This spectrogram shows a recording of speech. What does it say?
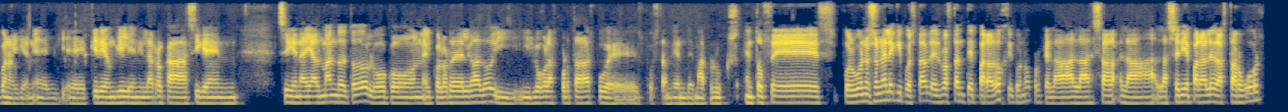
bueno, el, el, Kirion Gillian y La Roca siguen siguen ahí al mando de todo, luego con el color de delgado y, luego las portadas pues, pues también de Mark Brooks. Entonces, pues bueno, son el equipo estable, es bastante paradójico, ¿no? Porque la, la, la, la serie paralela Star Wars,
